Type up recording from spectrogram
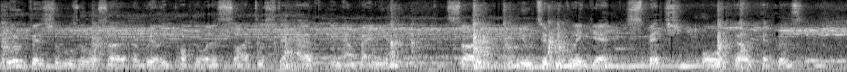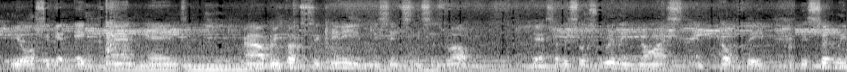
Grilled vegetables are also a really popular side dish to have in Albania. So you'll typically get spec or bell peppers. You also get eggplant and uh, we've got zucchini in this instance as well. Yeah, so this looks really nice and healthy. There's certainly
